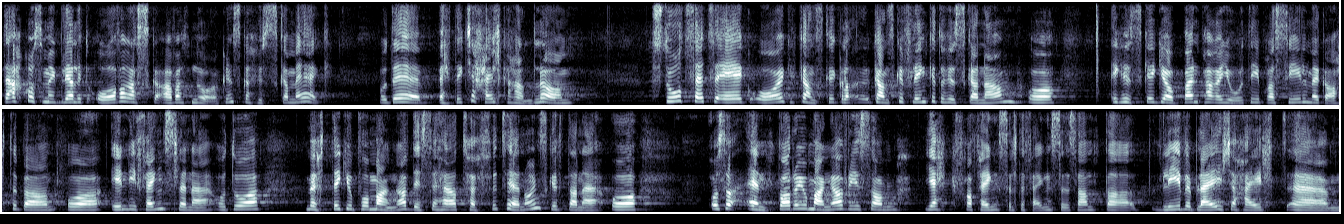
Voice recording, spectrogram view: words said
Det er akkurat som jeg blir litt overraska av at noen skal huske meg. Og det vet jeg ikke helt hva det handler om. Stort sett så er jeg òg ganske, ganske flink til å huske navn. og jeg husker jeg jobba en periode i Brasil med gatebarn og inn i fengslene. og Da møtte jeg jo på mange av disse her tøffe tenåringsguttene. Og, og så var det jo mange av de som gikk fra fengsel til fengsel. Livet ble ikke helt eh,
